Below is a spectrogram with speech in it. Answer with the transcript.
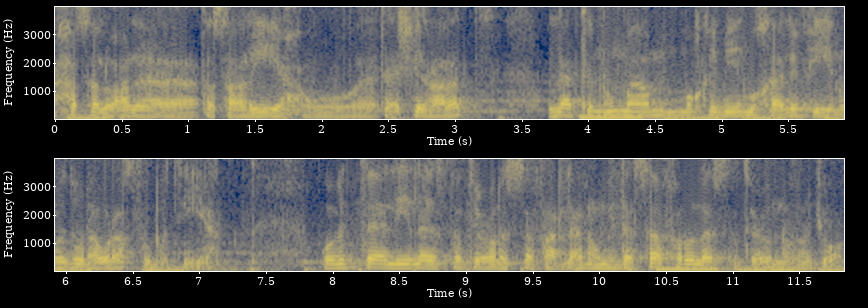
حصلوا على تصاريح وتأشيرات. لكن هم مقيمين مخالفين ودون أوراق ثبوتية. وبالتالي لا يستطيعون السفر لأنهم إذا سافروا لا يستطيعون الرجوع.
